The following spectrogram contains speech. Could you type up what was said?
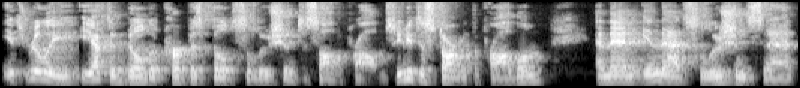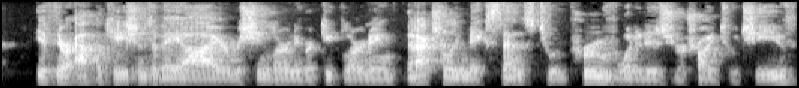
it's really you have to build a purpose-built solution to solve a problem. So you need to start with the problem, and then in that solution set, if there are applications of AI or machine learning or deep learning that actually make sense to improve what it is you're trying to achieve,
